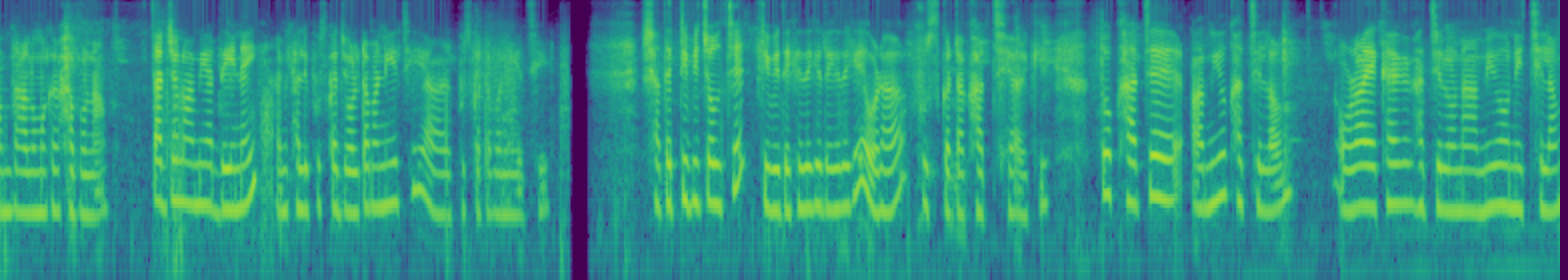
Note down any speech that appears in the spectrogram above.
আমরা আলু মাখা খাব না। তার জন্য আমি আর দেই নাই। আমি খালি ফুচকা জলটা বানিয়েছি আর ফুচকাটা বানিয়েছি। সাথে টিভি চলছে। টিভি দেখে দেখে দেখে দেখে ওরা ফুচকাটা খাচ্ছে আর কি। তো খাচ্ছে, আমিও খাচ্ছিলাম। ওরা একা একা খাচ্ছিল না, আমিও নিচ্ছিলাম।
